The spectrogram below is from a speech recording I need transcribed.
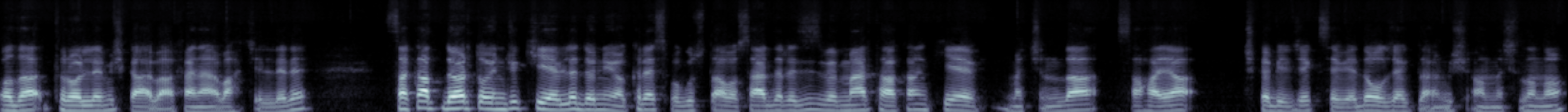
O da trollemiş galiba Fenerbahçelileri. Sakat 4 oyuncu Kiev'le dönüyor. Crespo, Gustavo, Serdar Aziz ve Mert Hakan Kiev maçında sahaya çıkabilecek seviyede olacaklarmış anlaşılan o.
